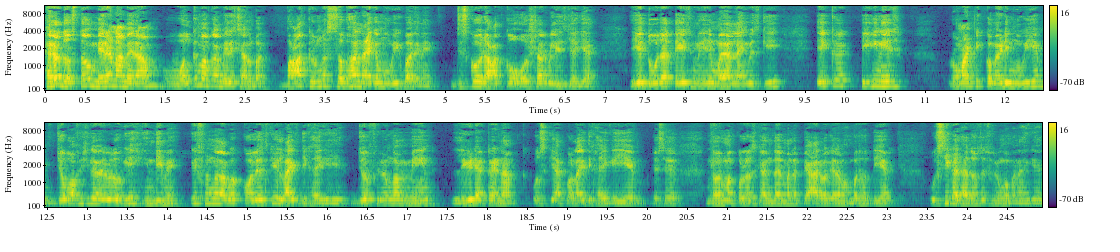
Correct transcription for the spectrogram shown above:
हेलो दोस्तों, मेरा नाम है राम। वेलकम आपका मेरे चैनल पर। बात करूँगा सभा नायका मूवी के बारे में, जिसको रात को हॉटस्टार रिलीज़ किया गया ये 2023 में रिलीज़ मलयालम लैंग्वेज की। एक टीन एज रोमांटिक कॉमेडी मूवी है, जो ऑफिशियली अवेलेबल होगी हिंदी में। इस फ़िल्म में आपको कॉलेज की लाइफ दिखाई गई है। जो फ़िल्म का मेन लीड एक्टर है ना, उसकी आपको लाइफ दिखाई गई है। जैसे नॉर्मल कॉलेज के अंदर मतलब प्यार वगैरह मोहब्बत होती है। उसी का आधार से फ़िल्म को बनाया गया है।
